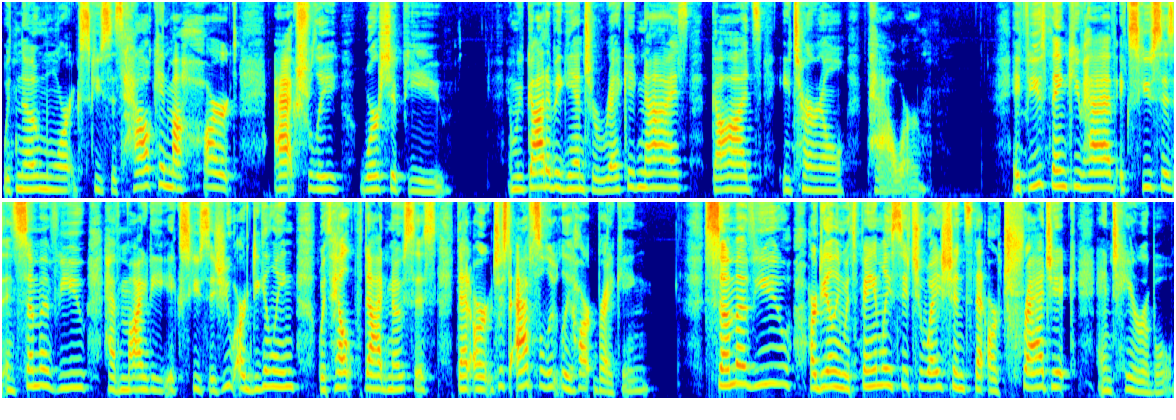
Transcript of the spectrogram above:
with no more excuses? How can my heart actually worship you? And we've got to begin to recognize God's eternal power. If you think you have excuses, and some of you have mighty excuses, you are dealing with health diagnosis that are just absolutely heartbreaking. Some of you are dealing with family situations that are tragic and terrible.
